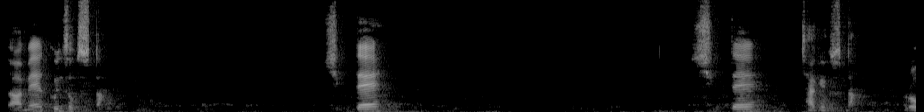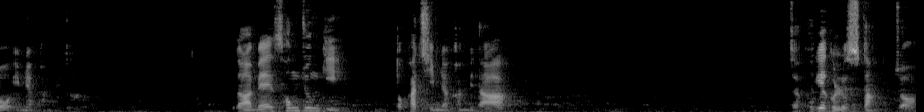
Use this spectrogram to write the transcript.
그 다음에 근속수당. 식대, 식대 자격수당으로 입력합니다. 그 다음에 성중기 똑같이 입력합니다. 자, 국외 근로수당 있죠.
